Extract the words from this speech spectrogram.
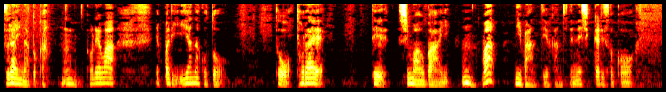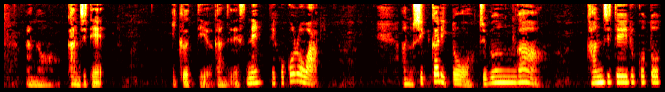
辛いなとか、うん、これはやっぱり嫌なことと捉えてしまう場合、うん、は2番っていう感じでね、しっかりそこを、あの、感じていくっていう感じですね。で、心は、あの、しっかりと自分が感じていることっ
